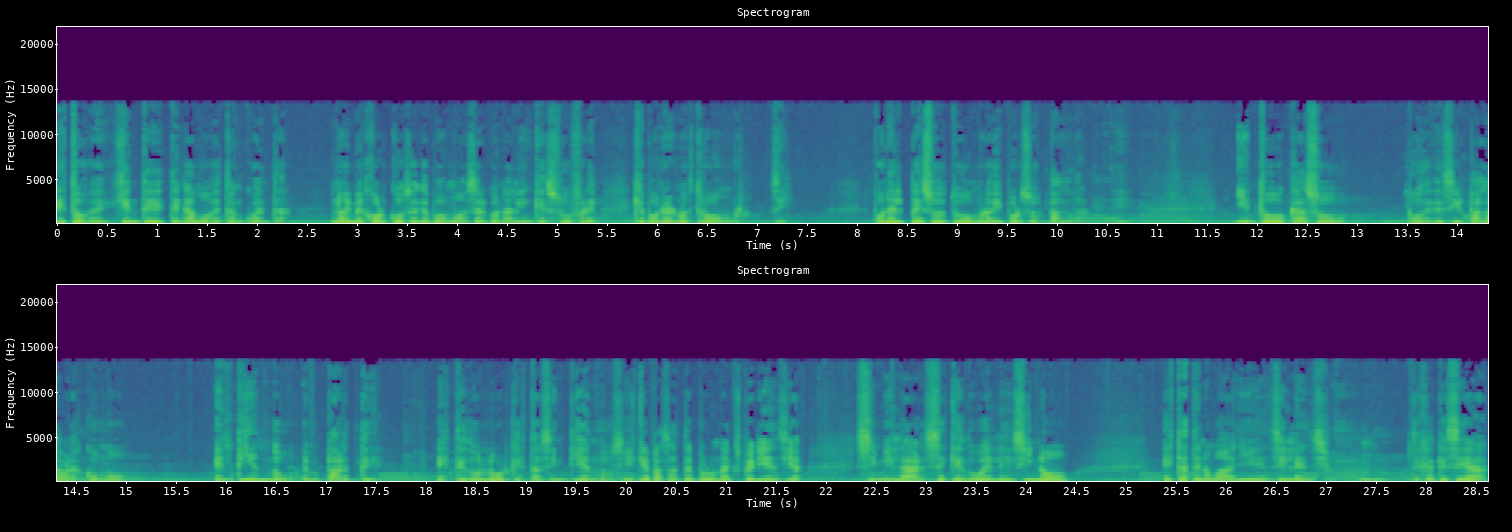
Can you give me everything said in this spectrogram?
Esto, eh, gente, tengamos esto en cuenta. No hay mejor cosa que podamos hacer con alguien que sufre que poner nuestro hombro. Pon el peso de tu hombro ahí por su espalda. Y en todo caso, podés decir palabras como, entiendo en parte este dolor que estás sintiendo. Si es que pasaste por una experiencia similar, sé que duele. Si no, estate nomás allí en silencio. Deja que sea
